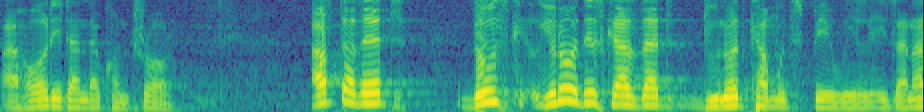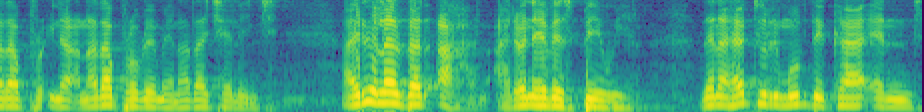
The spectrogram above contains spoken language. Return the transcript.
I hold it under control. After that, those, you know, these cars that do not come with spare wheel is another, you know, another problem, another challenge. I realized that, ah, I don't have a spare wheel. Then I had to remove the car and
